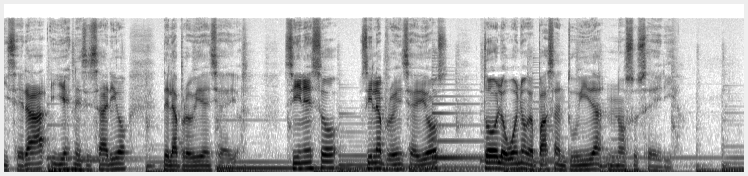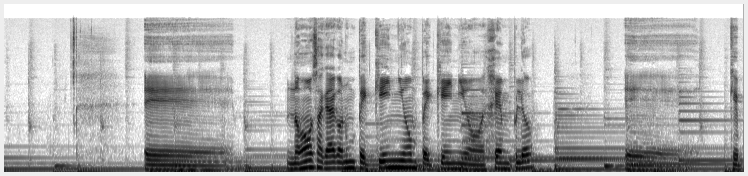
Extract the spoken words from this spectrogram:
y será y es necesario de la providencia de Dios. Sin eso, sin la providencia de Dios, todo lo bueno que pasa en tu vida no sucedería. Eh, nos vamos a quedar con un pequeño, pequeño ejemplo eh, que,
